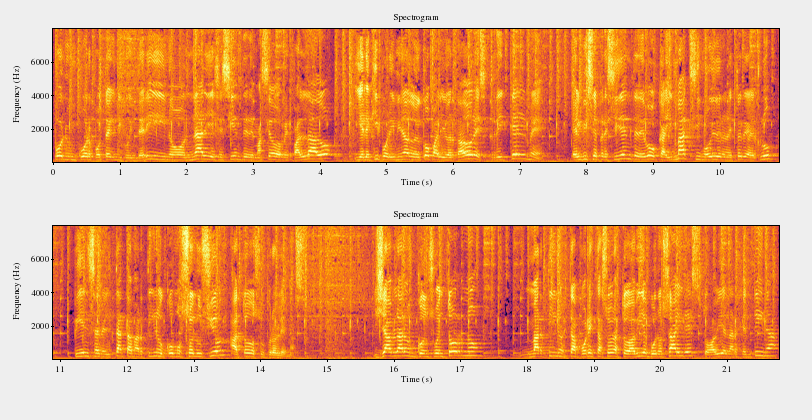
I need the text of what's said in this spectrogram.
pone un cuerpo técnico interino, nadie se siente demasiado respaldado y el equipo eliminado de Copa Libertadores, Riquelme, el vicepresidente de Boca y máximo ídolo en la historia del club, piensa en el Tata Martino como solución a todos sus problemas. Ya hablaron con su entorno, Martino está por estas horas todavía en Buenos Aires, todavía en la Argentina.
